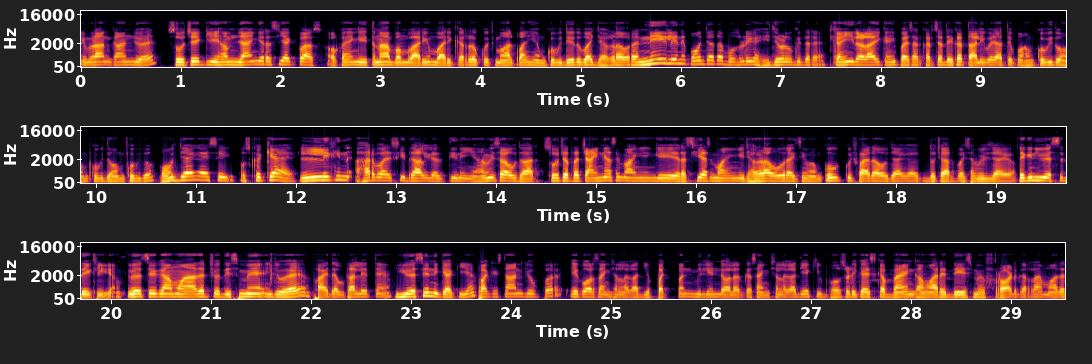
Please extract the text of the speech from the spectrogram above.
इमरान खान जो है, सोचे कि हम जाएँगे रसिया के पास और कहेंगे, इतना बमबारी बमबारी कर रहे हो, कुछ माल पानी हमको भी दे दो, भाई, झगड़ा हो रहा है। नेक लेने पहुँच जाता है, भोसड़ी का हिजड़ों की तरह। कहीं लड़ाई, कहीं पैसा खर्चा देखा, ताली बजाते को हमको भी दो, हमको भी दो, हमको भी दो। पहुँच जाएगा ऐसे ही, उसका क्या है? लेकिन हर बार इसकी दाल गलती नहीं है, हमेशा उधार। सोचा था चाइना से मांगेंगे, रसिया से मांगेंगे, झगड़ा हो रहा है, इसमें हमको कुछ फ़ायदा हो जाएगा दो चार पैसा मिल जाएगा। लेकिन यूएसए देख लिया। यूएसए का हम आदत चौध इसमें जो है, फ़ायदा उठा लेते हैं। यूएसए ने क्या किया? पाकिस्तान के ऊपर एक और सैंक्शन लगा दिया, पचपन मिलियन डॉलर का सैंक्शन लगा दिया कि भोसड़ी का इसका बैंक हमारे देश में फ्रॉड कर रहा है मादर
